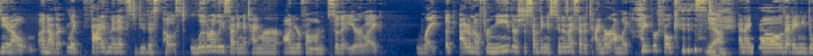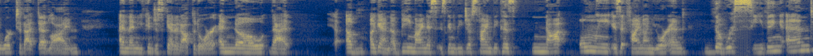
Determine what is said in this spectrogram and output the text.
you know, another like five minutes to do this post, literally setting a timer on your phone so that you're like, right. Like, I don't know. For me, there's just something as soon as I set a timer, I'm like hyper focused. Yeah. And I know that I need to work to that deadline. And then you can just get it out the door and know that, a, again, a B minus is going to be just fine because not only is it fine on your end, the receiving end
